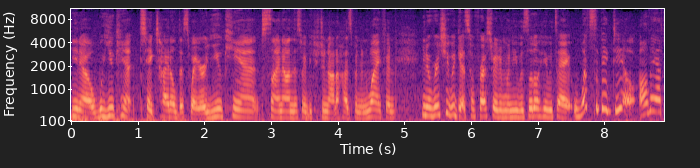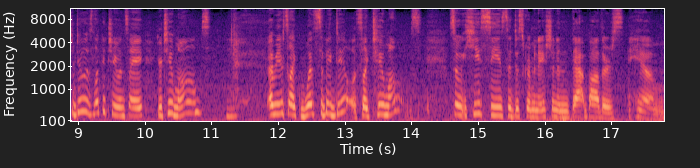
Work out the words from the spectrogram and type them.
you know well you can't take title this way or you can't sign on this way because you're not a husband and wife and you know richie would get so frustrated when he was little he would say what's the big deal all they have to do is look at you and say you're two moms I mean, it's like, what's the big deal? It's like two moms. So he sees the discrimination and that bothers him.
